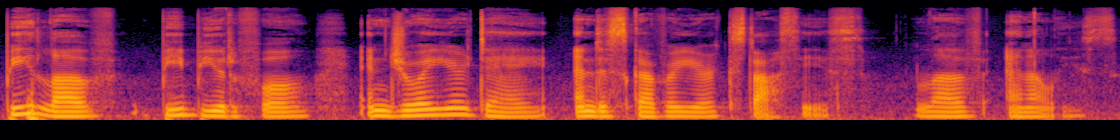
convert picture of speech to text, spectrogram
Be love, be beautiful, enjoy your day, and discover your ecstasies. Love, Annalise.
